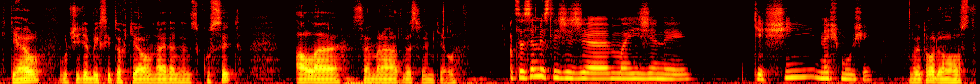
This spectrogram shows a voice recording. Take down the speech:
Chtěl, určitě bych si to chtěl na jeden den zkusit, ale jsem rád ve svém těle. A co si myslíš, že mají ženy těžší než muži? No je toho dost.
